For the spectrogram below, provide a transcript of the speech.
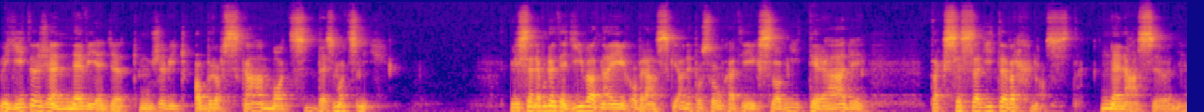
Vidíte, že nevědět může být obrovská moc bezmocných. Když se nebudete dívat na jejich obrázky a neposlouchat jejich slovní tyrády, tak se sadíte vrchnost, nenásilně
